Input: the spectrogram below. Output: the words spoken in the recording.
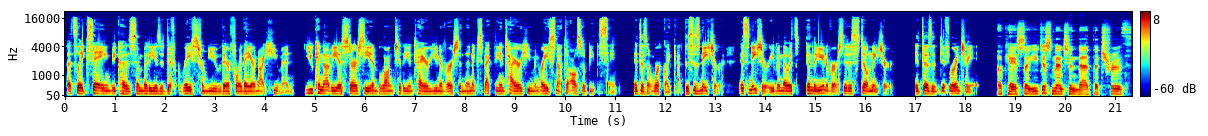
That's like saying because somebody is a different race from you, therefore they are not human. You cannot be a star seed and belong to the entire universe and then expect the entire human race not to also be the same. It doesn't work like that. This is nature. It's nature, even though it's in the universe, it is still nature. It doesn't differentiate. Okay, so you just mentioned that the truth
